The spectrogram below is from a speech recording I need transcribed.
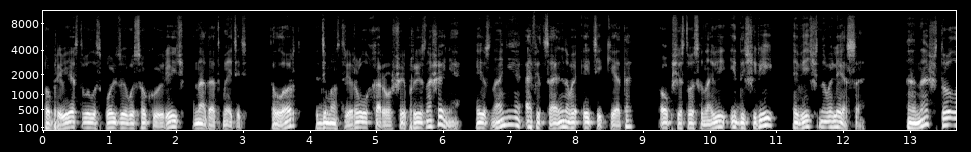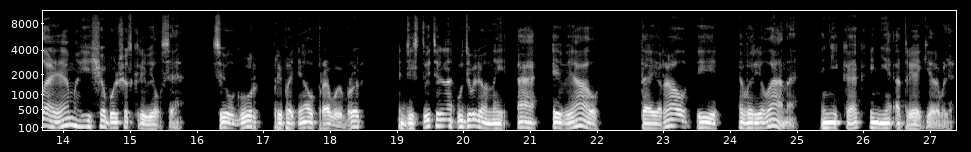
Поприветствовал, используя высокую речь, надо отметить. Лорд демонстрировал хорошее произношение и знание официального этикета общества сыновей и дочерей Вечного Леса. На что Лаэм еще больше скривился. Силгур приподнял правую бровь, действительно удивленный, а Эвиал Тайрал и Варилана никак не отреагировали,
